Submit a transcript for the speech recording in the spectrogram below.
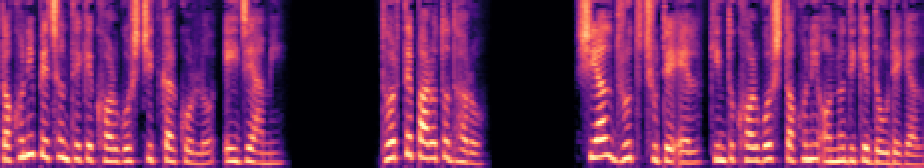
তখনই পেছন থেকে খরগোশ চিৎকার করল, এই যে আমি। ধরতে পারো তো ধরো শিয়াল দ্রুত ছুটে এল, কিন্তু খরগোশ তখনই অন্যদিকে দৌড়ে গেল।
